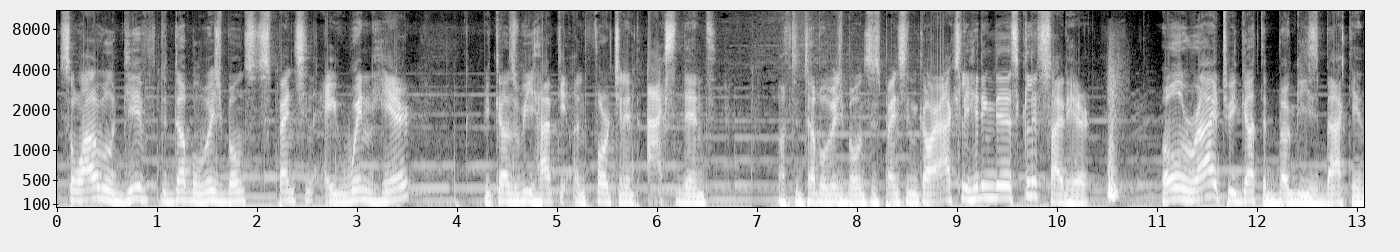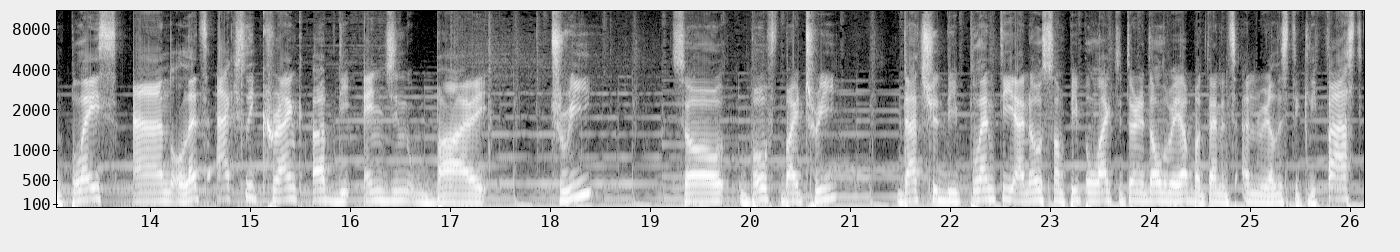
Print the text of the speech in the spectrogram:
So I will give the double wishbone suspension a win here. Because we had the unfortunate accident of the double wishbone suspension car actually hitting this cliffside here. Alright, we got the buggies back in place. And let's actually crank up the engine by 3. So both by 3 that should be plenty. I know some people like to turn it all the way up, but then it's unrealistically fast.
